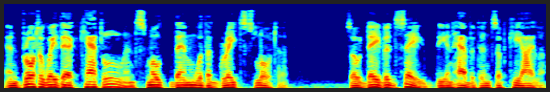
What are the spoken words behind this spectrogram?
and brought away their cattle, and smote them with a great slaughter. So David saved the inhabitants of Keilah.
